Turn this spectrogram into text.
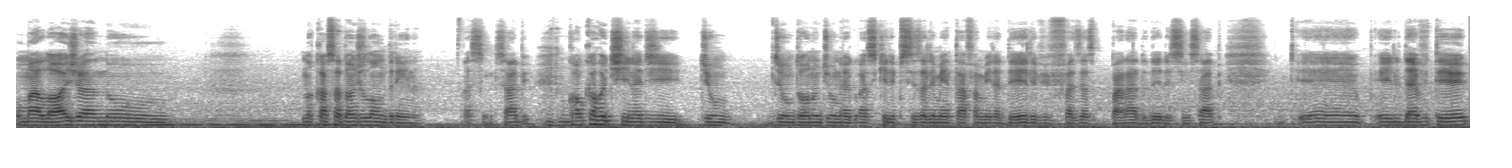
uma loja no no calçadão de Londrina, assim, sabe? Uhum. Qual que é a rotina de, de um de um dono de um negócio que ele precisa alimentar a família dele, fazer as paradas dele, assim, sabe? É, ele deve ter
